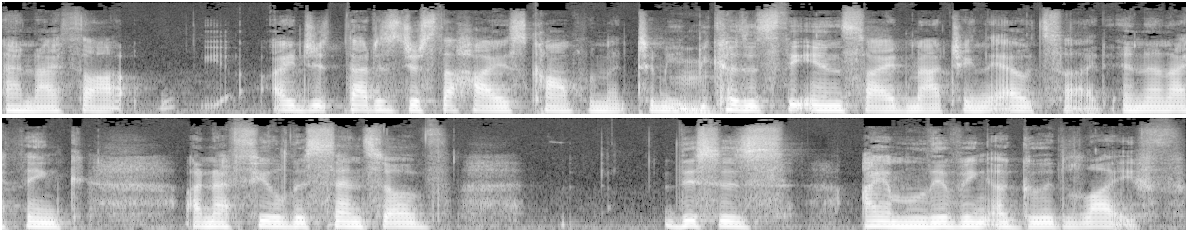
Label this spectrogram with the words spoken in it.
and I thought, I just that is just the highest compliment to me Hmm. because it's the inside matching the outside, and then I think, and I feel this sense of this is I am living a good life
